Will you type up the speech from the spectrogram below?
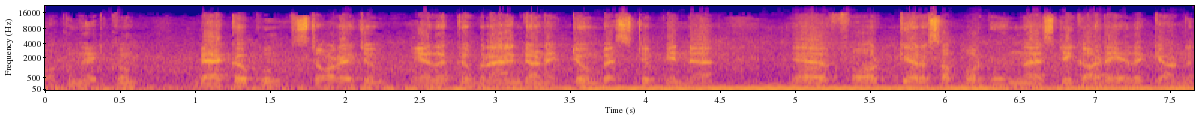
നോക്കുന്നതായിരിക്കും. ബാക്കപ്പും സ്റ്റോറേജും ഏതൊക്കെ ബ്രാൻഡാണ് ഏറ്റവും ബെസ്റ്റ് പിന്നെ ഫോർ കെയർ സപ്പോർട്ട് ചെയ്യുന്ന എസ് ഡി കാർഡ് ഏതൊക്കെയാണ്?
